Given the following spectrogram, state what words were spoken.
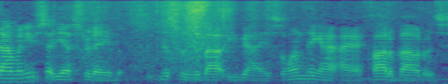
Don, when you said yesterday this was about you guys, the one thing I, I thought about was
